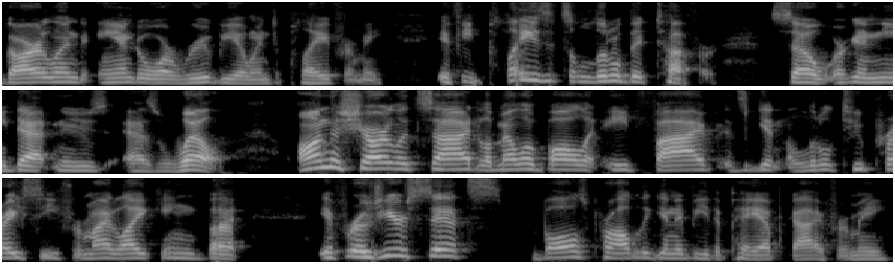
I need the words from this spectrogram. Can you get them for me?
Garland and or Rubio into play for me. If he plays, it's a little bit tougher. So we're going to need that news as well. On the Charlotte side, LaMelo Ball at 8-5. It's getting a little too pricey for my liking, but if Rozier sits, Ball's probably going to be the pay up guy for me.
